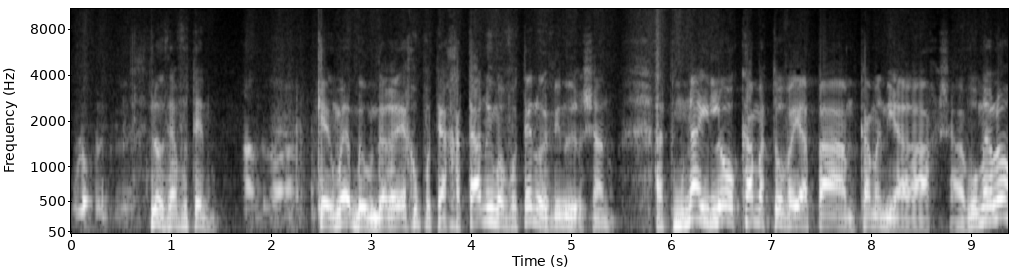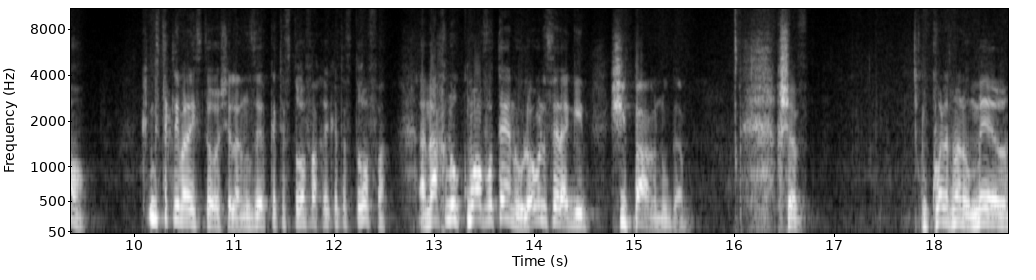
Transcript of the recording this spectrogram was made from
הוא לא חלק מזה. לא, זה אבותינו. אה. כן, הוא אומר, איך הוא פותח? חטאנו עם אבותינו, הבינו הרשענו. התמונה היא לא כמה טוב היה פעם, כמה נהיה רע עכשיו. הוא אומר, לא. כשמסתכלים על ההיסטוריה שלנו, זה קטסטרופה אחרי קטסטרופה. אנחנו כמו אבותינו, לא מנסה להגיד, שיפרנו גם. עכשיו, הוא כל הזמן אומר,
